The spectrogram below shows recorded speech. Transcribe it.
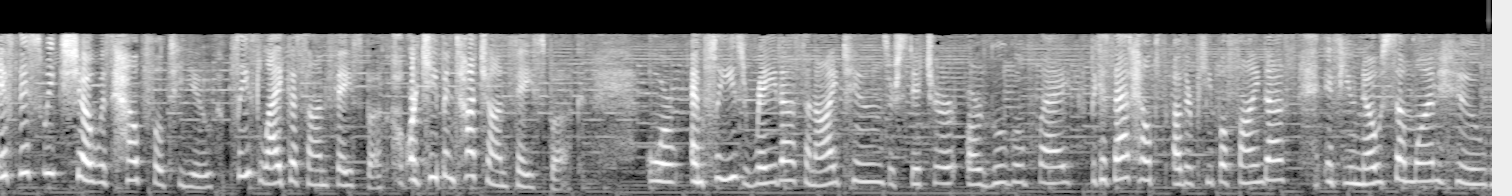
If this week's show was helpful to you, please like us on Facebook or keep in touch on Facebook. Or and please rate us on iTunes or Stitcher or Google Play because that helps other people find us. If you know someone who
